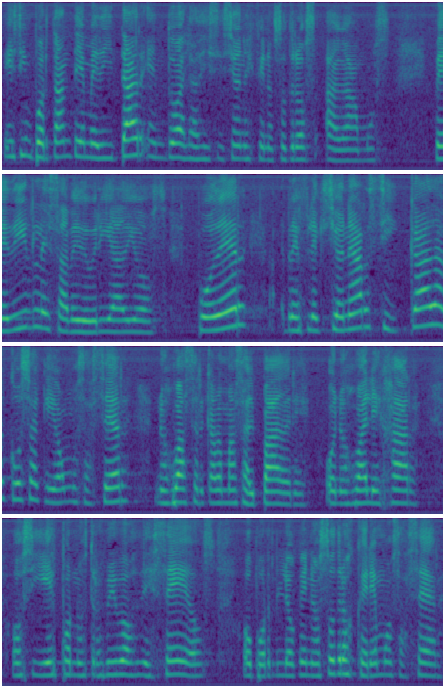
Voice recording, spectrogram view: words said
es importante meditar en todas las decisiones que nosotros hagamos, pedirle sabiduría a Dios, poder reflexionar si cada cosa que vamos a hacer nos va a acercar más al Padre o nos va a alejar, o si es por nuestros vivos deseos o por lo que nosotros queremos hacer.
